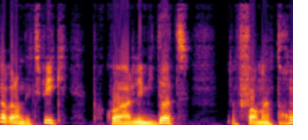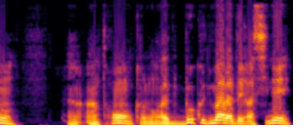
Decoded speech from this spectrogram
on explique pourquoi les midot forment un tronc un, tronc que l'on a beaucoup de mal à déraciner.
